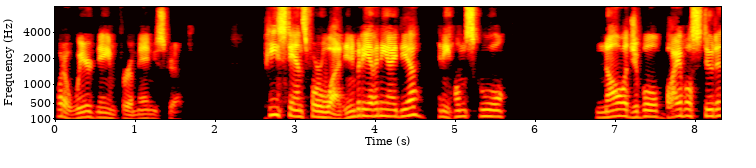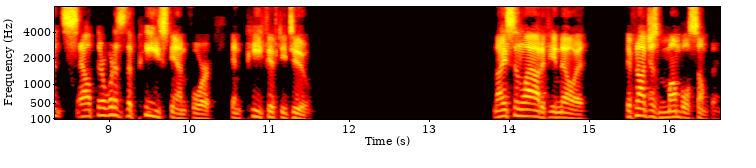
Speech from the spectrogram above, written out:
What a weird name for a manuscript. P stands for what? Anybody have any idea? Any homeschool knowledgeable Bible students out there? What does the P stand for in P52? Nice and loud if you know it. If not, just mumble something.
